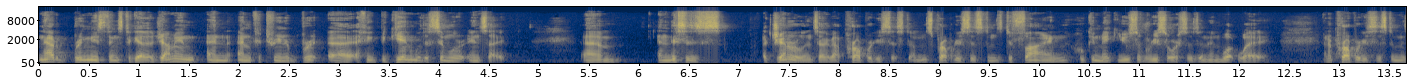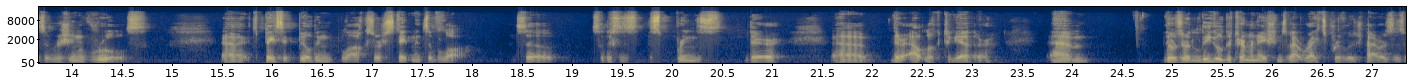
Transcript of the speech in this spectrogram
now to bring these things together, Jamee and, and, and Katrina, uh, I think, begin with a similar insight. Um, and this is a general insight about property systems. Property systems define who can make use of resources and in what way. And a property system is a regime of rules uh, it's basic building blocks or statements of law. So, so this is this brings their uh, their outlook together. Um, those are legal determinations about rights, privilege, powers,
